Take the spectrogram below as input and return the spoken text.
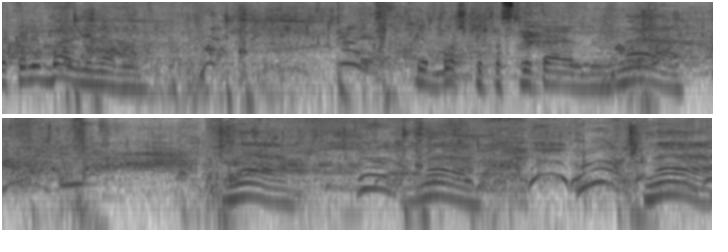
Заколебали меня, блин. Все бошки послетают, блин. На. На. На. На.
